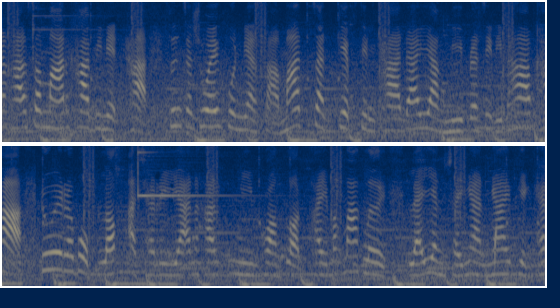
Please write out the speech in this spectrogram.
นะคะ Smart Cabinet ค่ะ ซึ่งจะช่วยคุณเนี่ยสามารถจัดเก็บสินค้าได้อย่างมีประสิทธิภาพค่ะ ด้วยระบบล็อกอัจฉริยะนะคะ มีความปลอดภัยมากๆเลย และยังใช้งานง่ายเพียงแค่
